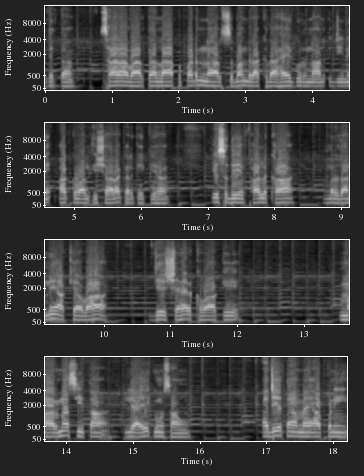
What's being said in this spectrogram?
ਦਿੱਤਾ। ਸਾਰਾ ਵਾਰਤਾਲਾਪ ਪੜਨ ਨਾਲ ਸੰਬੰਧ ਰੱਖਦਾ ਹੈ। ਗੁਰੂ ਨਾਨਕ ਜੀ ਨੇ ਅੱਕ ਵੱਲ ਇਸ਼ਾਰਾ ਕਰਕੇ ਕਿਹਾ, ਇਸ ਦੇ ਫਲ ਖਾ। ਮਰਦਾਨੇ ਆਖਿਆ, ਵਾਹ, ਜੇ ਸ਼ਹਿਰ ਖਵਾ ਕੇ ਮਾਰਨਾ ਸੀ ਤਾਂ ਲਿਆਏ ਕਿਉਂ ਸਾਉ ਅਜੇ ਤਾਂ ਮੈਂ ਆਪਣੀ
